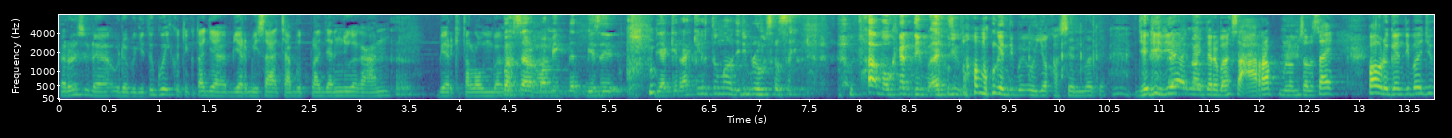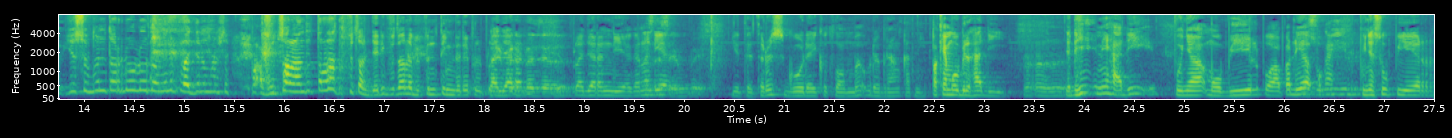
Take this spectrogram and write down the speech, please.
Terus udah udah begitu gue ikut-ikut aja biar bisa cabut pelajaran juga kan. Biar kita lomba. Bahasa gitu kan. pamikdat biasa di akhir-akhir tuh mal jadi belum selesai. Pak mau ganti baju. Pak mau ganti baju, oh iya kasihan banget ya. Jadi dia ngajar bahasa Arab belum selesai. Pak udah ganti baju. Ya sebentar dulu dong ini pelajaran belum selesai. Pak futsal nanti telat futsal. Jadi futsal lebih penting dari pelajaran pelajaran. dia karena dia gitu. Terus gue udah ikut lomba udah berangkat nih. Pakai mobil Hadi. Jadi ini Hadi punya mobil, apa dia supir. punya supir.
